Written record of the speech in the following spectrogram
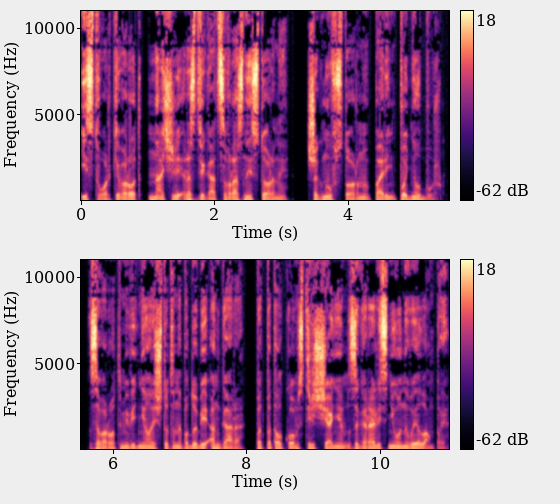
И створки ворот начали раздвигаться в разные стороны. Шагнув в сторону, парень поднял бур. За воротами виднелось что-то наподобие ангара. Под потолком с трещанием загорались неоновые лампы.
